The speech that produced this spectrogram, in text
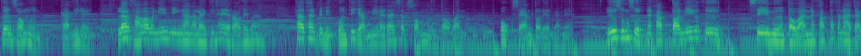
เกิน 20,000 แบบนี้เลย แล้วถามว่าวันนี้มีงานอะไรที่ให้เราได้บ้าง ถ้าท่านเป็นหนึ่งคนที่อยากมีรายได้สัก 20,000 ต่อวัน 600,000 ต่อเดือนแบบนี้ หรือสูงสุดนะครับ ตอนนี้ก็คือ 40,000 ต่อวันนะครับ พัฒนาจาก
